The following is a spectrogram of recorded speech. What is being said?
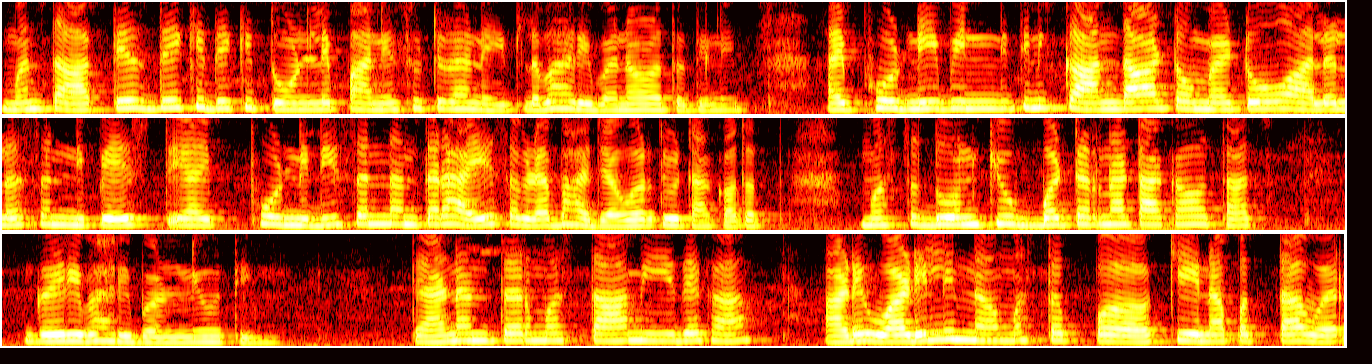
म्हणता आतेच दे की दे की तोंडले पाणी सुटी राहणे इथलं भारी बनवलं होतं तिने. आई फोडणी बिनी तिने कांदा टोमॅटो आलं लसणनी पेस्ट आई फोडणी दिसन नंतर आई सगळ्या भाज्यावर ती होतात मस्त दोन क्यूब बटरना टाका होतात. गैरी भारी बनणी होती. त्यानंतर मस्त आम्ही देखा आडे वाढीली ना मस्त प केना पत्तावर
